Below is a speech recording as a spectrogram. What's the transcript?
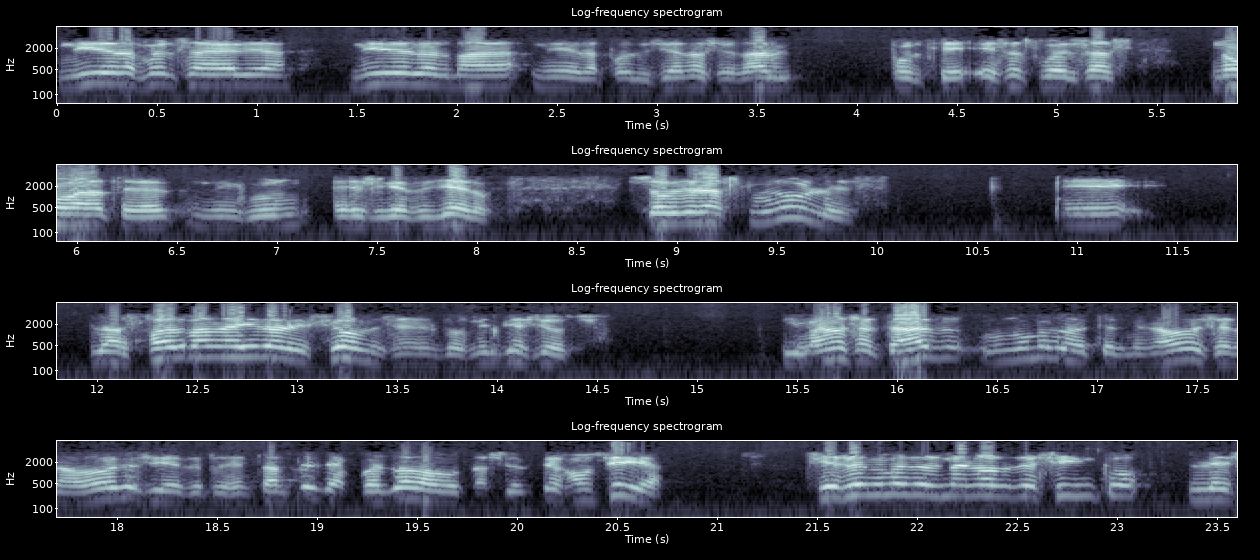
ni de la Fuerza Aérea, ni de la Armada, ni de la Policía Nacional, porque esas fuerzas no van a tener ningún ex guerrillero. Sobre las curules, eh, las FARC van a ir a elecciones en el 2018 y van a sacar un número determinado de senadores y de representantes de acuerdo a la votación que consiga. Si ese número es menor de 5, les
